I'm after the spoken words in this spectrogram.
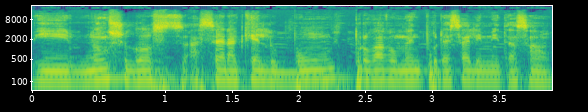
e não chegou a ser aquele boom, provavelmente por essa limitação.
